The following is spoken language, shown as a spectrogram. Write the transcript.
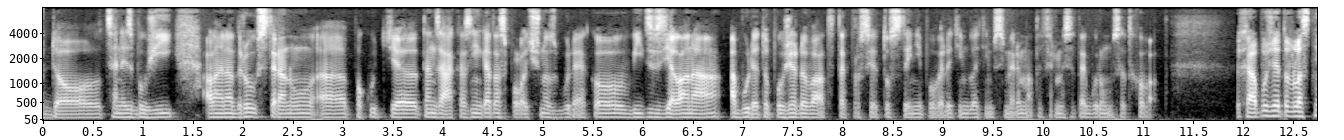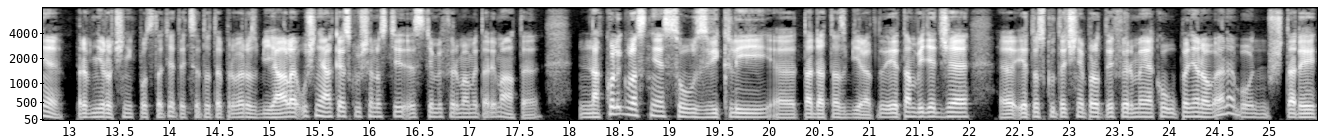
do ceny zboží, ale na druhou stranu, pokud ten zákazník a ta společnost bude jako víc vzdělaná a bude to požadovat, tak prostě to stejně povede tímhle tím směrem a ty firmy se tak budou muset chovat. Chápu, že je to vlastně první ročník v podstatě, teď se to teprve rozbíhá, ale už nějaké zkušenosti s těmi firmami tady máte. Nakolik vlastně jsou zvyklí eh, ta data sbírat? Je tam vidět, že eh, je to skutečně pro ty firmy jako úplně nové, nebo už tady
